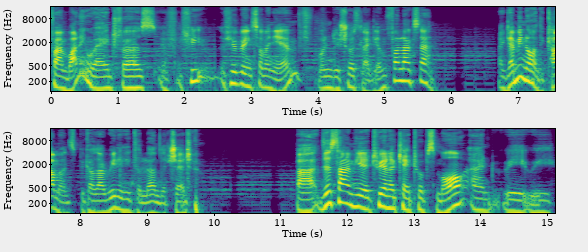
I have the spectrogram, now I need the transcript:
if I'm running range first, if, if you if you bring so many imp, wouldn't you choose like imp phalanx then? Like let me know in the comments because I really need to learn the shit. but uh, this time he had 300k troops more and we we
